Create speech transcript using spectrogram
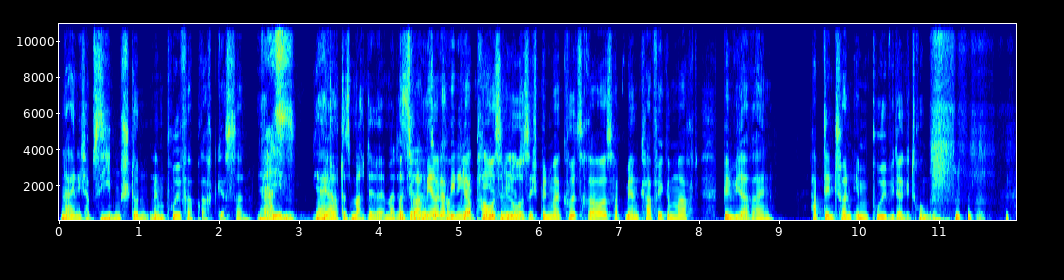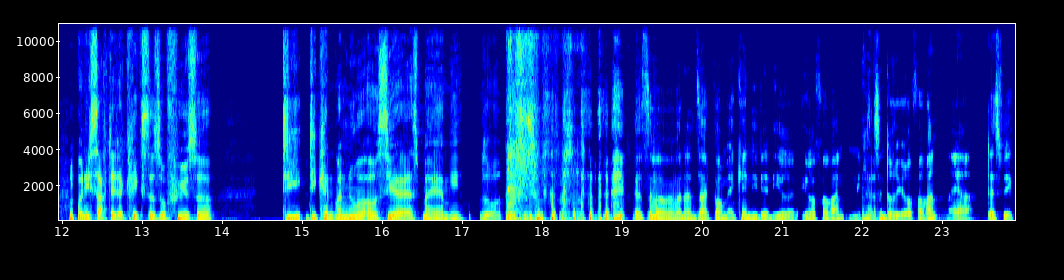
Nein, ich habe sieben Stunden im Pool verbracht gestern. Ja, Was? eben. Ja, Ja. doch, das macht er da immer. Das Und zwar mehr so oder weniger komplett dehydriert. pausenlos. Ich bin mal kurz raus, habe mir einen Kaffee gemacht, bin wieder rein. Hab den schon im Pool wieder getrunken. und ich sagte, da kriegst du so Füße, die, die kennt man nur aus CRS Miami. So, das ist, Das ist immer, wenn man dann sagt, warum erkennen die denn ihre, ihre Verwandten nicht? Das sind doch ihre Verwandten. Naja, deswegen.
